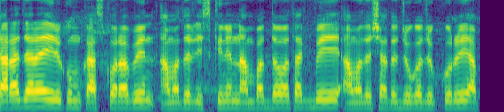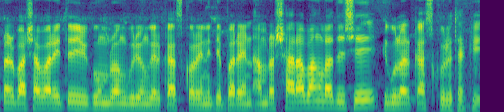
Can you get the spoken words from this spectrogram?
যারা যারা এরকম কাজ করাবেন, আমাদের স্ক্রিনের নাম্বার দেওয়া থাকবে। আমাদের সাথে যোগাযোগ করে আপনার বাসা বাড়িতে এরকম রং বেরঙের কাজ করে নিতে পারেন। আমরা সারা বাংলাদেশে এগুলার কাজ করে থাকি।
